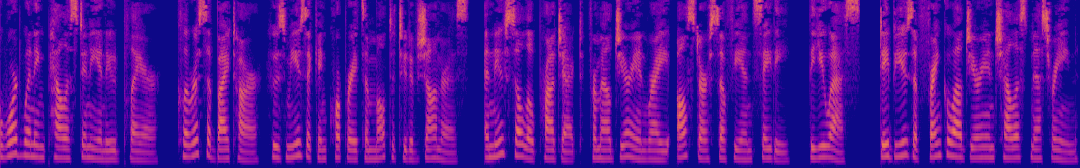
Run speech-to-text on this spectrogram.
award-winning Palestinian oud player, Clarissa Bitar, whose music incorporates a multitude of genres, a new solo project from Algerian Rai all-star Sofiane Saidi, the U.S., debuts of Franco-Algerian cellist Nesrine,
